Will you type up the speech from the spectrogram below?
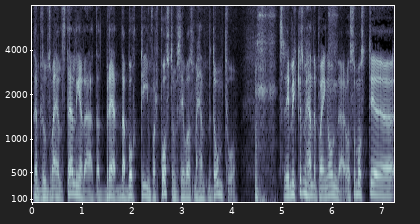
den pluton som har eldställningar där att, att bredda bort till infartsposten för att se vad som har hänt med de två. Så det är mycket som händer på en gång där. Och så måste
